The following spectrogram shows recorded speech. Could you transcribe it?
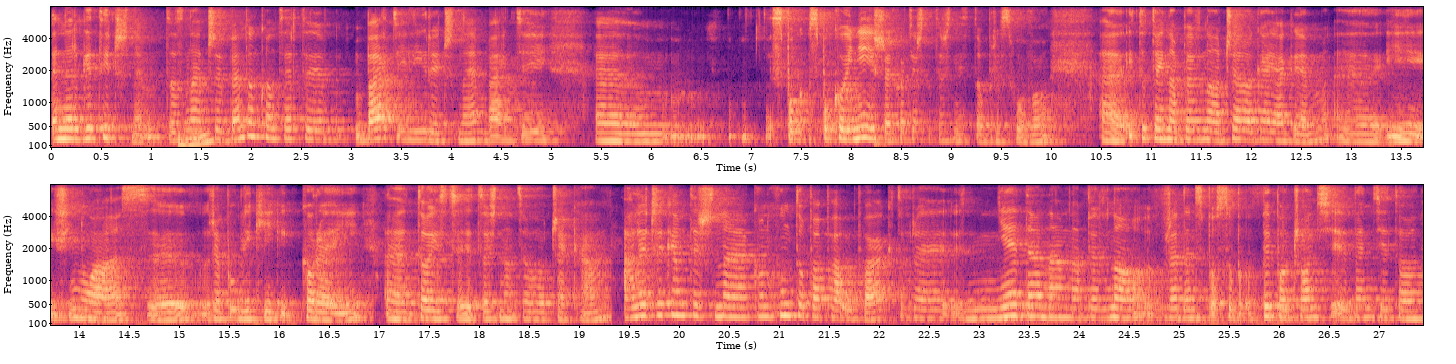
energetycznym. To mhm. znaczy, będą koncerty bardziej liryczne, bardziej spokojniejsze, chociaż to też nie jest dobre słowo. E, I tutaj na pewno Chelo Gayagem e, i Shinhua z Republiki Korei. E, to jest coś, na co czekam. Ale czekam też na Conjunto Papa Upa, które nie da nam na pewno w żaden sposób wypocząć. Będzie to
